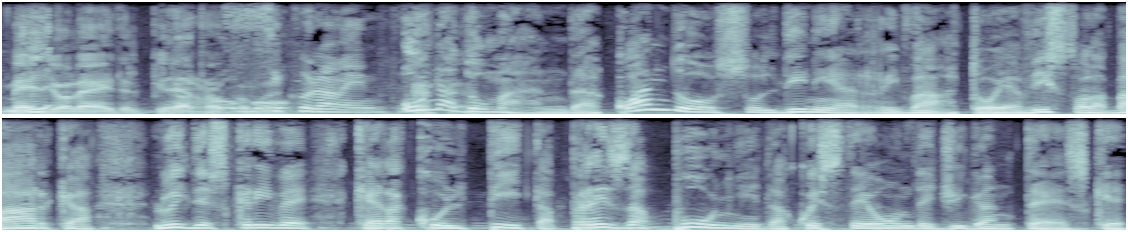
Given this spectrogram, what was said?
Meglio lei del pilota automatico. Sicuramente. Una domanda, quando Soldini è arrivato e ha visto la barca, lui descrive che era colpita, presa a pugni da queste onde gigantesche.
